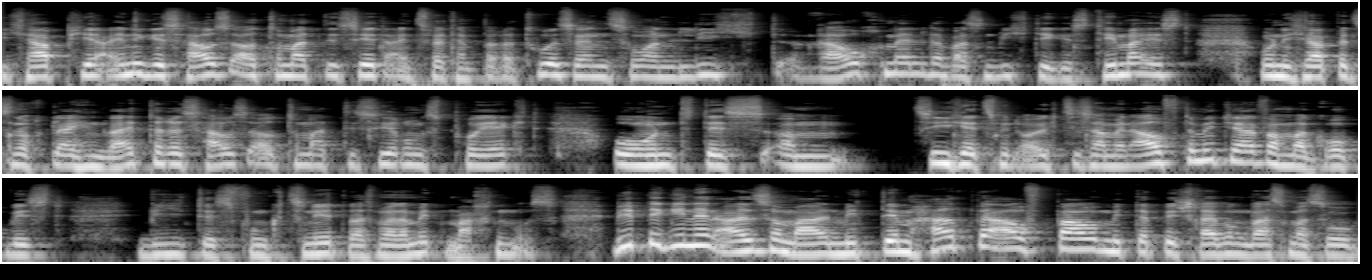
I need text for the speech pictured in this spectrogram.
Ich habe hier einiges hausautomatisiert, ein, zwei Temperatursensoren, Licht, Rauchmelder, was ein wichtiges Thema ist. Und ich habe jetzt noch gleich ein weiteres Hausautomatisierungsprojekt und das ähm, ziehe ich jetzt mit euch zusammen auf, damit ihr einfach mal grob wisst, wie das funktioniert, was man damit machen muss. Wir beginnen also mal mit dem Hardwareaufbau, mit der Beschreibung, was man so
